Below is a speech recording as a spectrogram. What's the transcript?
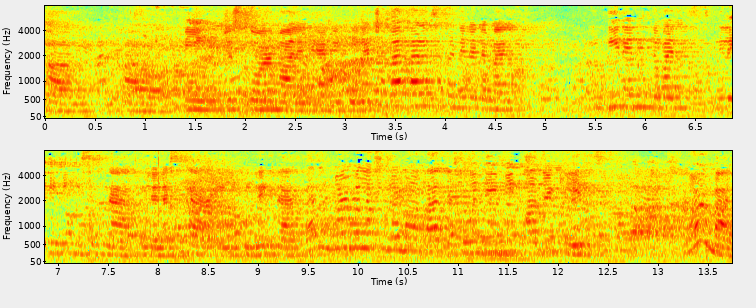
um, uh, being just normal and everything. At saka parang sa kanila naman, hindi rin naman nila iniisip na kilala sila anything like that. Parang normal lang sila mga bata. So when they meet other kids, normal.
